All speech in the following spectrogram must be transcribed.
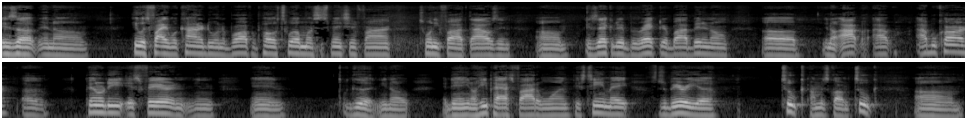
is up, and um, he was fighting with Conor doing the brawl. Proposed twelve month suspension, fine twenty five thousand. Um, executive director Bob Bennett uh, you know, Ab, Ab, Abukar uh, penalty is fair and, and and good, you know. And then you know he passed five to one. His teammate Zubaira Tuke, I'm just calling him Tuke, um,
